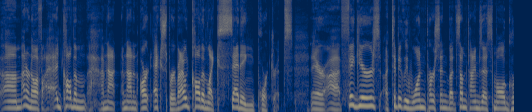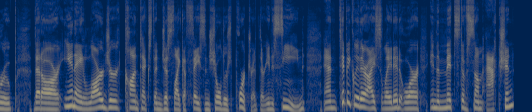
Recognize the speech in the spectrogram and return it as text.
um, I don't know if I- I'd call them. I'm not. I'm not an art expert, but I would call them like setting portraits. They're uh, figures, uh, typically one person, but sometimes a small group that are in a larger context than just like a face and shoulders portrait. They're in a scene, and typically they're isolated or in the midst of some action.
